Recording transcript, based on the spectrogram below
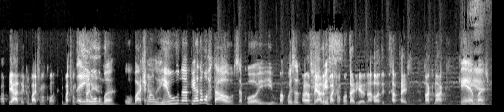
Uma piada que o Batman conta, que o Batman contaria. nenhuma. O Batman riu na piada mortal, sacou? E, e uma coisa... A piada que o Batman contaria na roda da festa. Né? Knock, knock. Quem é, Quem é? Batman?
